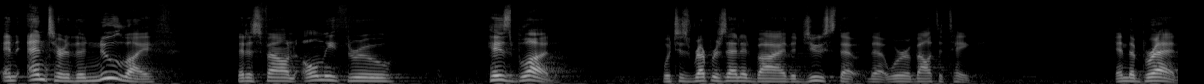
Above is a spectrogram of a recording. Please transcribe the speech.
and enter the new life that is found only through his blood, which is represented by the juice that, that we're about to take, and the bread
